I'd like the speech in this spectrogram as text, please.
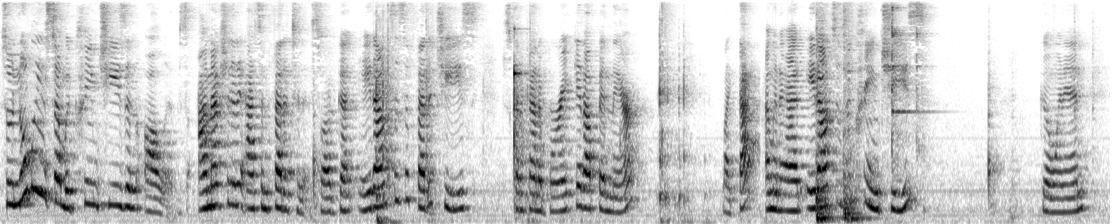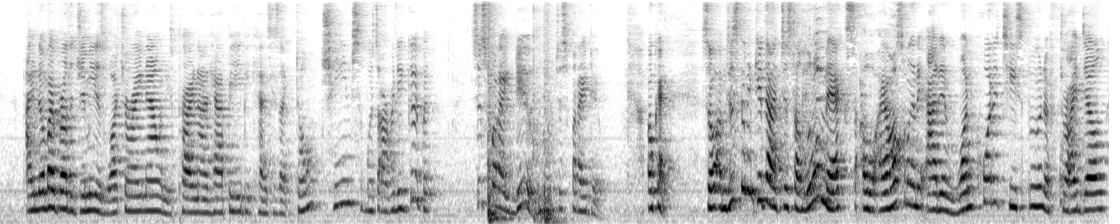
So normally it's done with cream cheese and olives. I'm actually gonna add some feta to this. So I've got eight ounces of feta cheese. Just gonna kind of break it up in there like that. I'm gonna add eight ounces of cream cheese going in. I know my brother Jimmy is watching right now and he's probably not happy because he's like, don't change what's already good, but it's just what I do, just what I do. Okay, so I'm just gonna give that just a little mix. Oh, I also gonna add in one quarter teaspoon of dried dill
